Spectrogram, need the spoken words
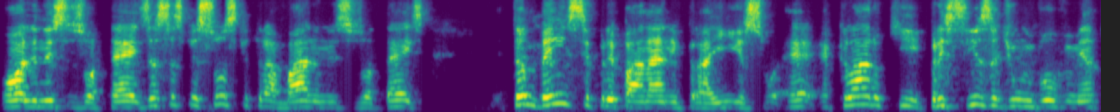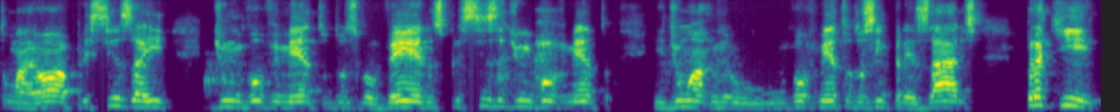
olha nesses hotéis, essas pessoas que trabalham nesses hotéis, também se prepararem para isso. É, é, claro que precisa de um envolvimento maior, precisa aí de um envolvimento dos governos, precisa de um envolvimento e de um, envolvimento dos empresários para que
